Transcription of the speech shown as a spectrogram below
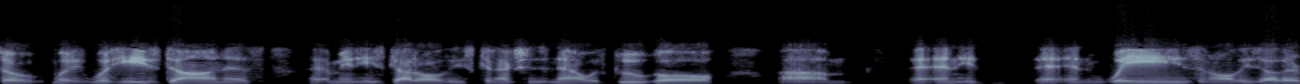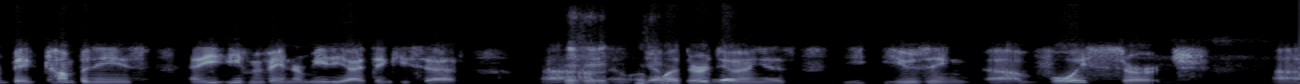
So what what he's done is, I mean, he's got all these connections now with Google, um, and he and Waze and all these other big companies, and even VaynerMedia, I think he said. Uh, mm-hmm. yep. What they're doing is using uh, voice search. Uh,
